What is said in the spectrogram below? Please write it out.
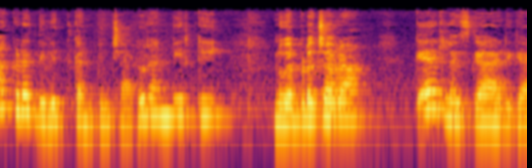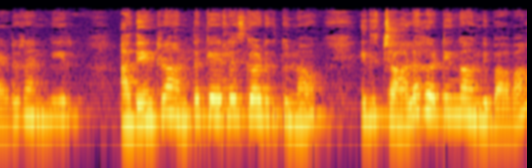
అక్కడ దివిత్ కనిపించాడు రణ్వీర్కి. నువ్వెప్పుడొచ్చావురా? కేర్లెస్గా అడిగాడు రణ్వీర్. అదేంట్రా అంత కేర్లెస్గా అడుగుతున్నావు? ఇది చాలా హర్టింగ్గా ఉంది బావా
